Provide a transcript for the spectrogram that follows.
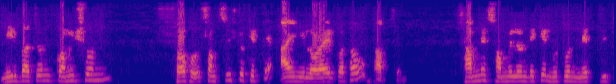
নির্বাচন কমিশন সহ সংশ্লিষ্ট ক্ষেত্রে আইনি লড়াইয়ের কথাও ভাবছেন। সামনের সম্মেলন ডেকে নতুন নেতৃত্ব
